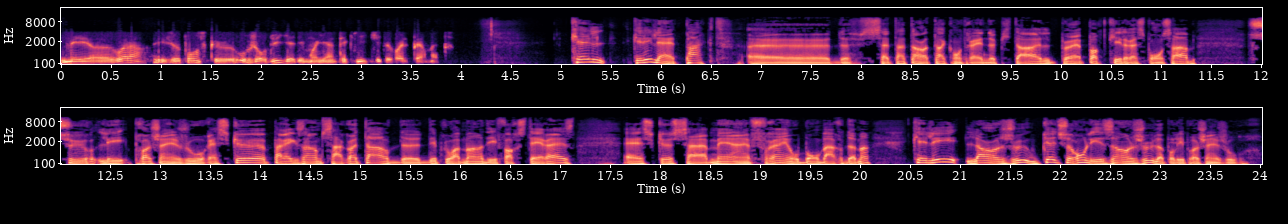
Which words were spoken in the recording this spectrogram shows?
Mais euh, voilà, et je pense qu'aujourd'hui, il y a des moyens techniques qui devraient le permettre. Quel, quel est l'impact euh, de cet attentat contre un hôpital, peu importe qui est le responsable, sur les prochains jours? Est-ce que, par exemple, ça retarde le déploiement des forces terrestres? Est-ce que ça met un frein au bombardement? Quel est l'enjeu ou quels seront les enjeux là, pour les prochains jours?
